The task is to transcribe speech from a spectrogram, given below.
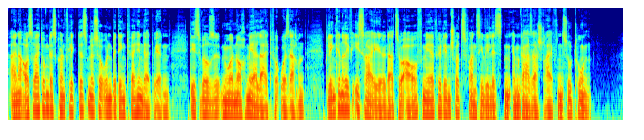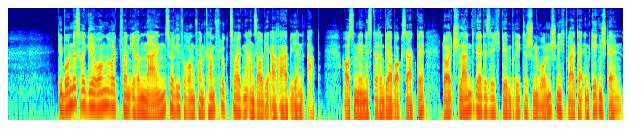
Eine Ausweitung des Konfliktes müsse unbedingt verhindert werden. Dies würde nur noch mehr Leid verursachen. Blinken rief Israel dazu auf, mehr für den Schutz von Zivilisten im Gazastreifen zu tun. Die Bundesregierung rückt von ihrem Nein zur Lieferung von Kampfflugzeugen an Saudi-Arabien ab. Außenministerin Baerbock sagte, Deutschland werde sich dem britischen Wunsch nicht weiter entgegenstellen.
